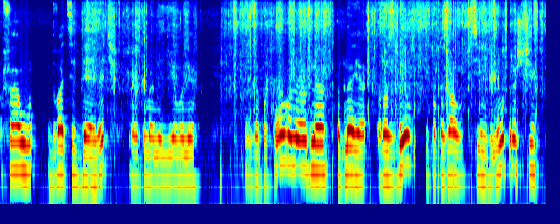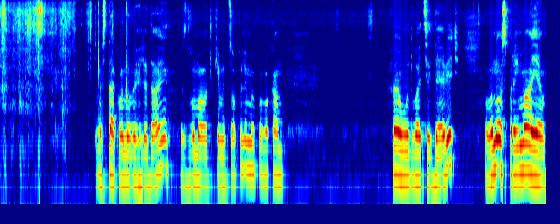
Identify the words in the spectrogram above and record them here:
FEU29. От у мене є вони запаковане одне. Одне я розбив і показав всім внутрішні. Ось так воно виглядає з двома такими цоколями по бокам. FEU29. Воно сприймає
